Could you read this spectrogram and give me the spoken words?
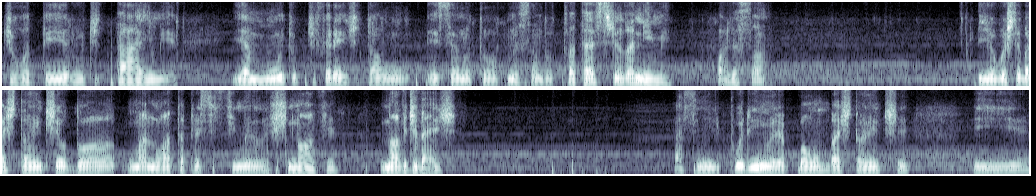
de roteiro, de time. E é muito diferente. Então, esse ano eu tô começando. tô até assistindo anime. Olha só. E eu gostei bastante. Eu dou uma nota para esse filme uns 9. 9 de 10. Assim, purinho, ele é bom bastante. E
